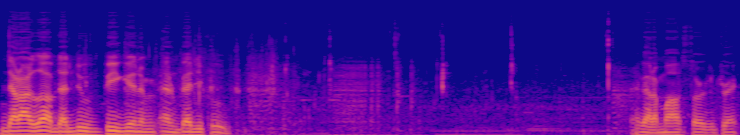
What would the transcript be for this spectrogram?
that I love that do vegan and, and veggie food. I got a monster to drink.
